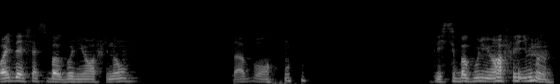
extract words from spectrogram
pode deixar esse bagulho em off, não? Tá bom. Deixa esse bagulho em off aí, mano.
